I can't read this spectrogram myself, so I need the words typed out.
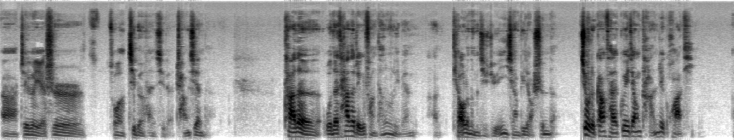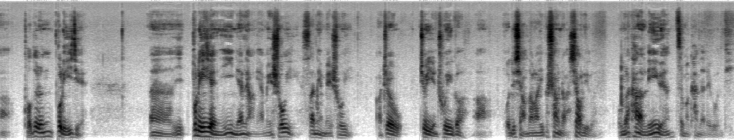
啊。这个也是做基本分析的，长线的。他的我在他的这个访谈录里边啊，挑了那么几句印象比较深的，就是刚才归江谈这个话题啊，投资人不理解，呃，不理解你一年两年没收益，三年没收益啊，这就引出一个啊，我就想到了一个上涨效率论。我们来看看林园怎么看待这个问题。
